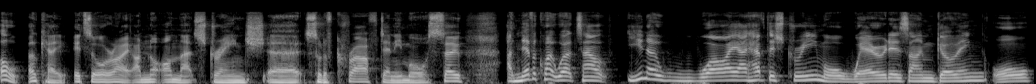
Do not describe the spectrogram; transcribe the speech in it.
oh, okay, it's all right. I'm not on that strange uh, sort of craft anymore. So I've never quite worked out, you know, why I have this dream or where it is I'm going or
